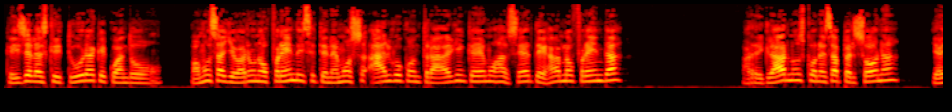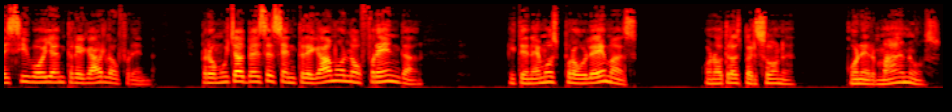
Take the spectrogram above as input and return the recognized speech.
Que dice la Escritura que cuando vamos a llevar una ofrenda y si tenemos algo contra alguien que debemos hacer, dejar la ofrenda, arreglarnos con esa persona y ahí sí voy a entregar la ofrenda. Pero muchas veces entregamos la ofrenda y tenemos problemas con otras personas, con hermanos.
